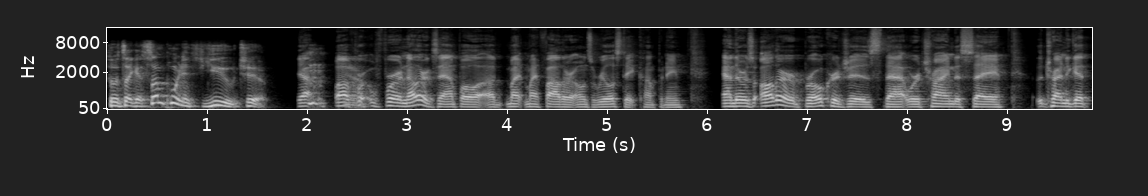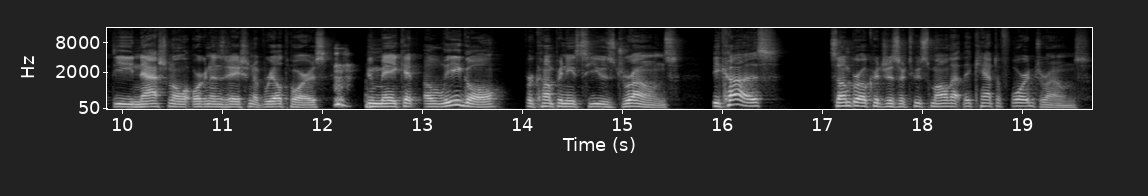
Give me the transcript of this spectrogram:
So it's like at some point it's you too. Yeah. Well, yeah. For, for another example, uh, my, my father owns a real estate company and there was other brokerages that were trying to say, trying to get the National Organization of Realtors to make it illegal for companies to use drones because some brokerages are too small that they can't afford drones.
